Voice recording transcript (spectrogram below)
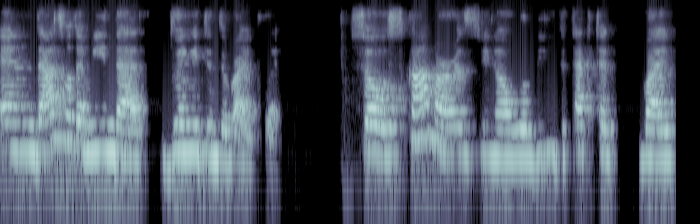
and that's what i mean that doing it in the right way. So scammers you know will be detected by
